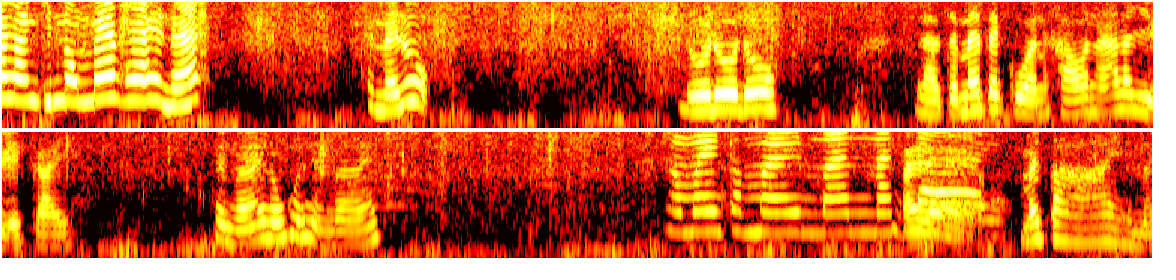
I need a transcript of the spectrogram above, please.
กำลังกินนมแม่แพ้เห็นไหมเห็นไหมลูก ดูดูดูเราจะไม่ไปกวนเขานะ เราอยู่ไกลๆเห็นไหมน้องคุณเห็นไหมทำ ไมทำไมมันมันไปตาแล้วยไม่ตายเห็นไหม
